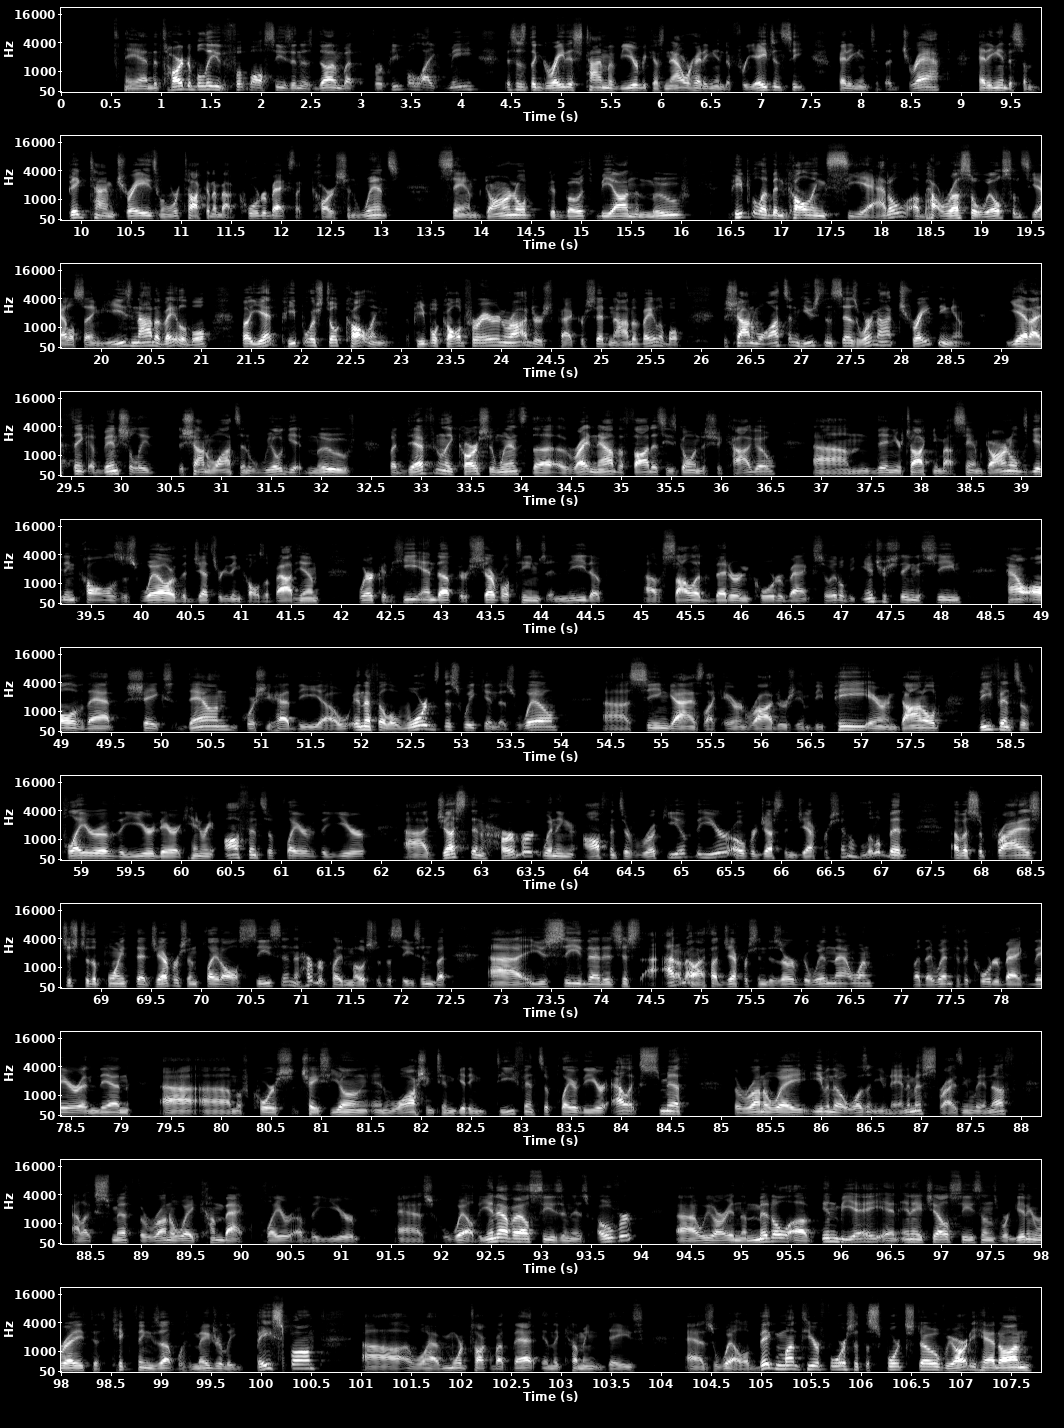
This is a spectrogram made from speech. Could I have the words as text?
And it's hard to believe the football season is done, but for people like me, this is the greatest time of year because now we're heading into free agency, heading into the draft, heading into some big time trades when we're talking about quarterbacks like Carson Wentz, Sam Darnold could both be on the move. People have been calling Seattle about Russell Wilson, Seattle saying he's not available, but yet people are still calling. People called for Aaron Rodgers. Packers said not available. Deshaun Watson, Houston says we're not trading him. Yet I think eventually Deshaun Watson will get moved, but definitely Carson Wentz. The right now the thought is he's going to Chicago. Um, then you're talking about Sam Darnold's getting calls as well, or the Jets are getting calls about him. Where could he end up? There's several teams in need of of solid veteran quarterbacks, so it'll be interesting to see how all of that shakes down. Of course, you had the uh, NFL awards this weekend as well. Uh, seeing guys like Aaron Rodgers, MVP, Aaron Donald, Defensive Player of the Year, Derrick Henry, Offensive Player of the Year, uh, Justin Herbert winning Offensive Rookie of the Year over Justin Jefferson. A little bit of a surprise, just to the point that Jefferson played all season and Herbert played most of the season. But uh, you see that it's just, I don't know. I thought Jefferson deserved to win that one, but they went to the quarterback there. And then, uh, um, of course, Chase Young in Washington getting Defensive Player of the Year. Alex Smith, the runaway, even though it wasn't unanimous, surprisingly enough, Alex Smith, the runaway comeback player of the year as well. The NFL season is over. Uh, we are in the middle of NBA and NHL seasons. We're getting ready to kick things up with Major League Baseball. Uh, and we'll have more to talk about that in the coming days as well. A big month here for us at the Sports Stove. We already had on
